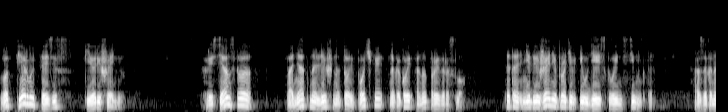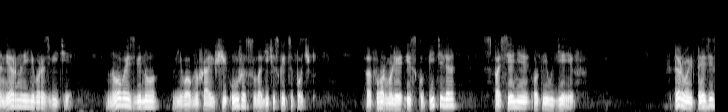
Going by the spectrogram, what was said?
Вот первый тезис к ее решению. Христианство понятно лишь на той почве, на какой оно произросло. Это не движение против иудейского инстинкта, а закономерное его развитие, новое звено в его внушающий ужас логической цепочки. По формуле искупителя спасение от иудеев. Второй тезис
